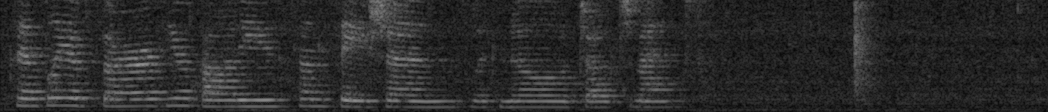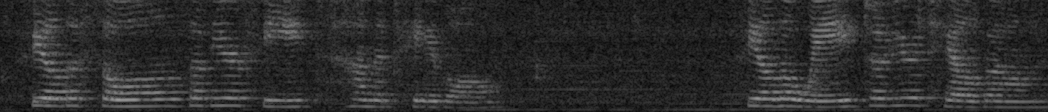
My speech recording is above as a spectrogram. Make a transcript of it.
Simply observe your body's sensations with no judgment. Feel the soles of your feet on the table. Feel the weight of your tailbone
